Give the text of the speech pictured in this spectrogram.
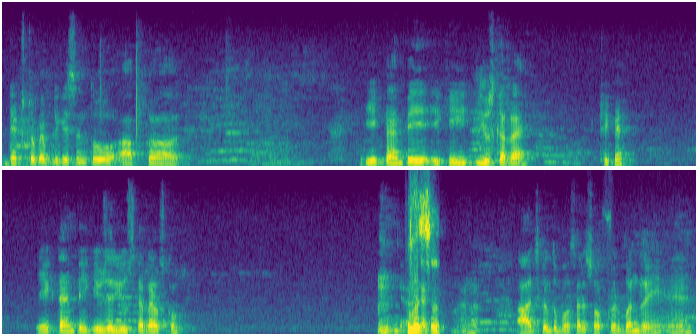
डेस्कटॉप एप्लीकेशन तो आपका एक टाइम पे एक ही यूज़ कर रहा है। ठीक है? एक टाइम पे एक यूज़र यूज़ कर रहा है उसको। Yes, sir. है ना? आजकल तो बहुत सारे सॉफ्टवेयर बन रहे हैं।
